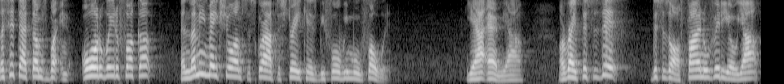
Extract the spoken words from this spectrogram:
Let's hit that thumbs button all the way the fuck up, and let me make sure I'm subscribed to Stray Kids before we move forward. Yeah, I am, y'all. All right, this is it. This is our final video, y'all.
